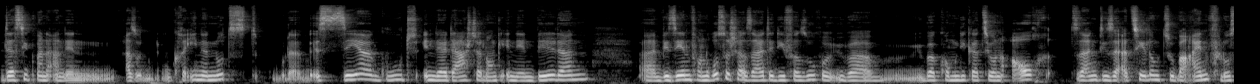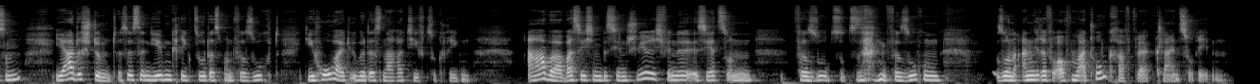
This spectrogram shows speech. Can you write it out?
Das sieht man an den, also Ukraine nutzt oder ist sehr gut in der Darstellung in den Bildern. Äh, wir sehen von russischer Seite die Versuche über, über Kommunikation auch, sagen, diese Erzählung zu beeinflussen. Ja, das stimmt. Es ist in jedem Krieg so, dass man versucht, die Hoheit über das Narrativ zu kriegen. Aber was ich ein bisschen schwierig finde, ist jetzt so ein Versuch, sozusagen versuchen, so einen Angriff auf ein Atomkraftwerk kleinzureden.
